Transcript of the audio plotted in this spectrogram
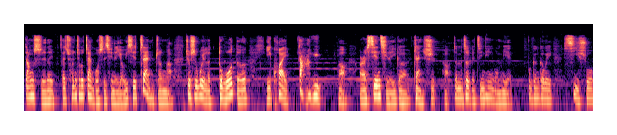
当时的在春秋战国时期呢，有一些战争啊，就是为了夺得一块大玉。啊，而掀起了一个战事啊。那么这个今天我们也不跟各位细说，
